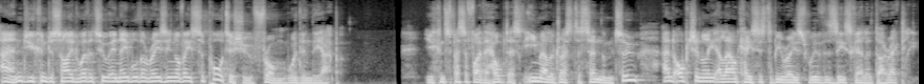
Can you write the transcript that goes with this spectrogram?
and you can decide whether to enable the raising of a support issue from within the app. You can specify the help desk email address to send them to, and optionally allow cases to be raised with Zscaler directly.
